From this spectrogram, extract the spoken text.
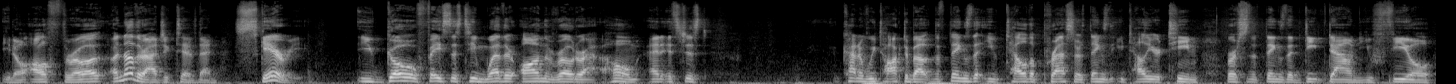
you know i'll throw another adjective then scary. You go face this team whether on the road or at home and it's just kind of we talked about the things that you tell the press or things that you tell your team versus the things that deep down you feel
